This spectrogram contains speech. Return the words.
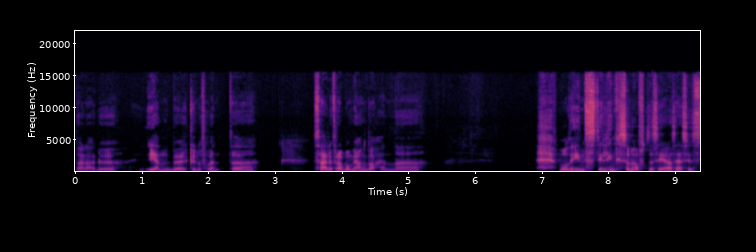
Det er der du igjen bør kunne forvente, særlig fra Aubameyang, da, en både innstilling, som jeg ofte sier. Altså jeg syns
